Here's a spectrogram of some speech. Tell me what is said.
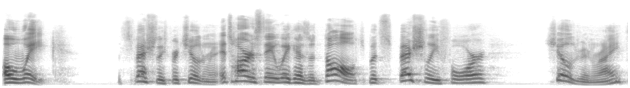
awake, especially for children. It's hard to stay awake as adults, but especially for children, right?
